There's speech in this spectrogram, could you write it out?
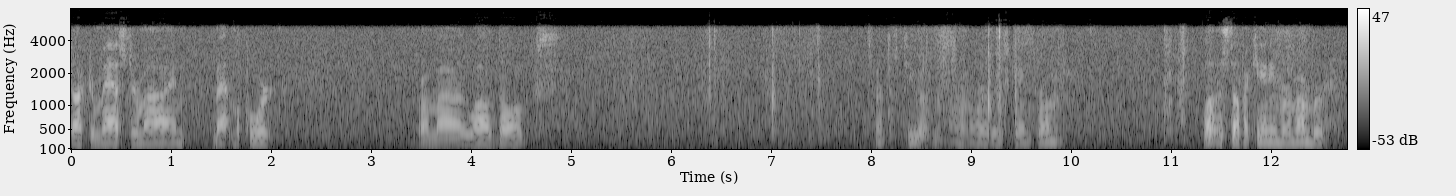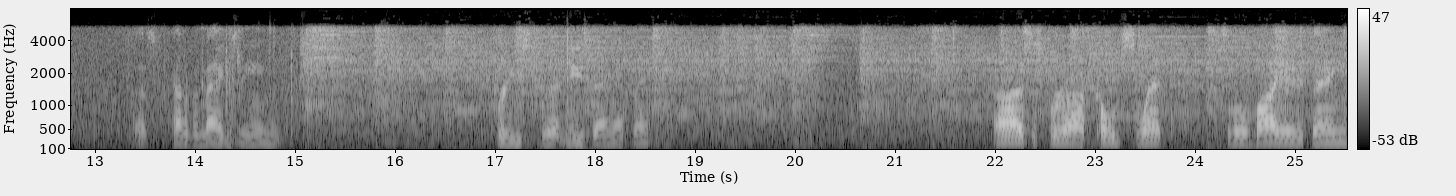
Dr. Mastermind, Matt McCourt from uh, Wild Dogs. There's two of them. I don't know where those came from. A lot of the stuff I can't even remember. That's out of a magazine. Priest for that new thing, I think. Uh, this is for uh, Cold Sweat. It's a little bio thing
